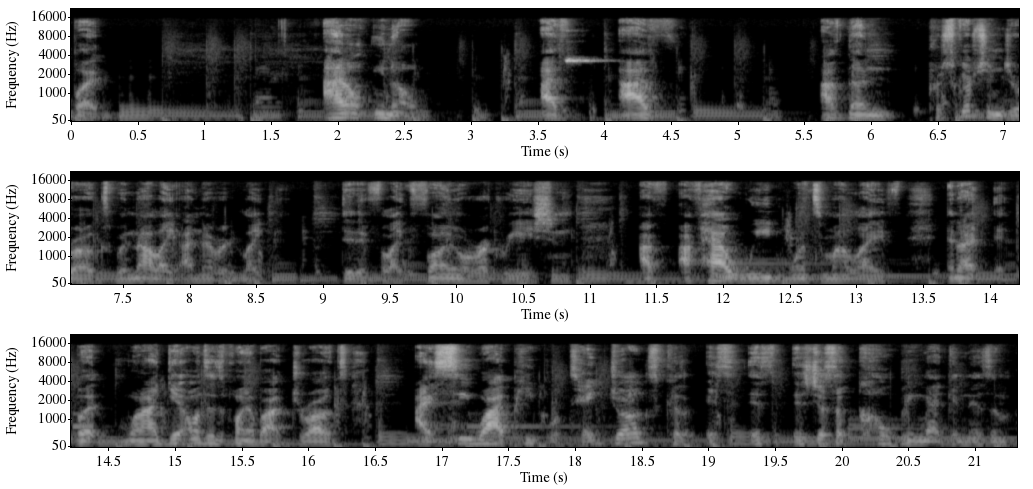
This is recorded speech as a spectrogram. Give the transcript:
But I don't, you know, I've I've I've done prescription drugs, but not like I never like did it for like fun or recreation. I've I've had weed once in my life, and I but when I get onto this point about drugs, I see why people take drugs because it's, it's it's just a coping mechanism,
